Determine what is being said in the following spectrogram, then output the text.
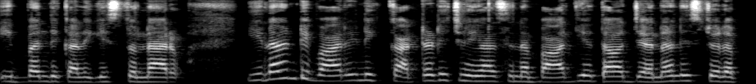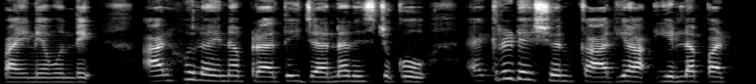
ఇబ్బంది కలిగిస్తున్నారు. ఇలాంటి వారిని కట్టడి చేయాల్సిన బాధ్యత జర్నలిస్టులపైనే ఉంది. అర్హులైన ప్రతి జర్నలిస్టుకు అక్రిడేషన్ కార్య ఇళ్ళ పట్ట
